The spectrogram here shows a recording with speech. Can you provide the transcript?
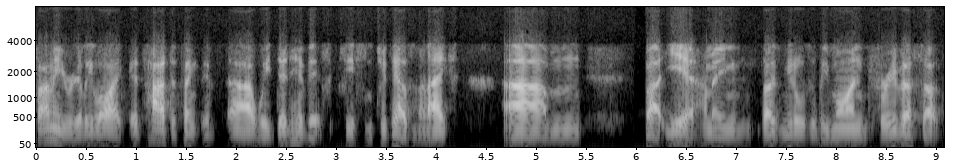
funny, really. Like it's hard to think that uh, we did have that success in 2008. Um, but yeah, I mean, those medals will be mine forever. So it's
